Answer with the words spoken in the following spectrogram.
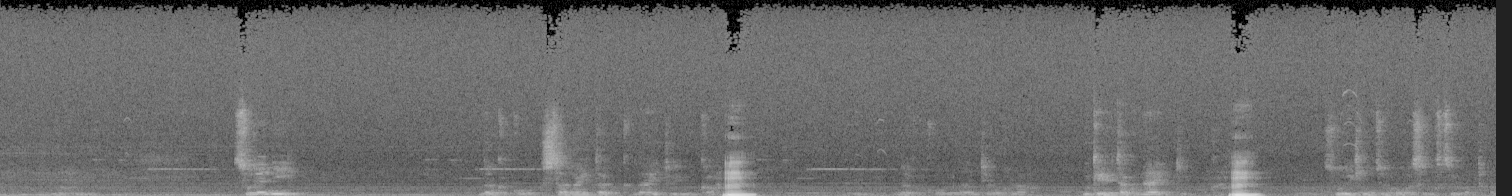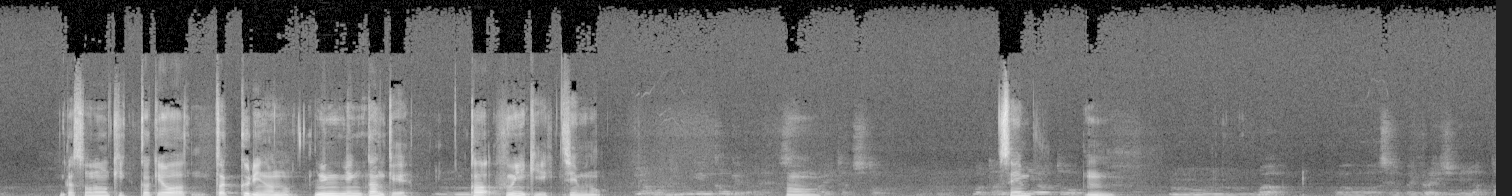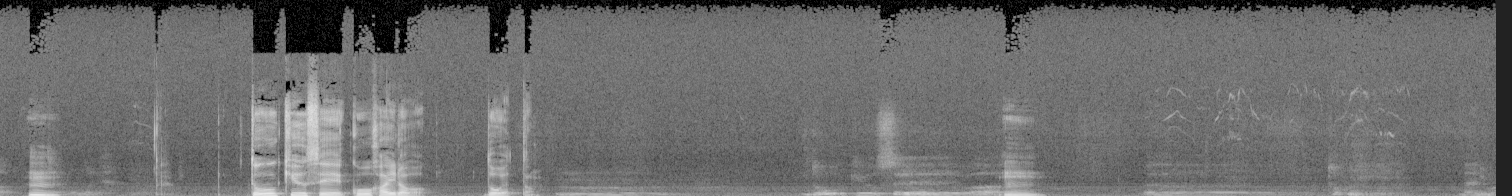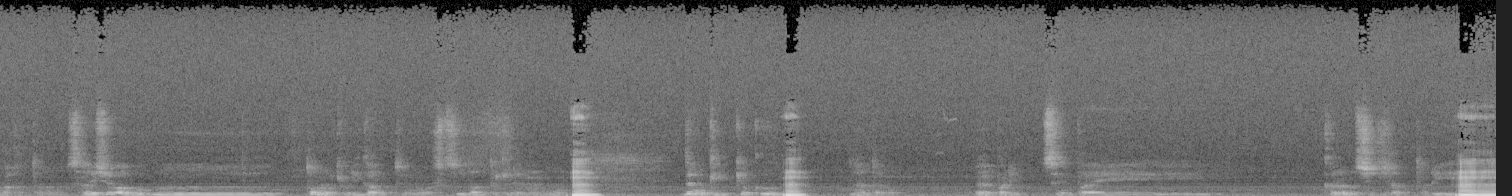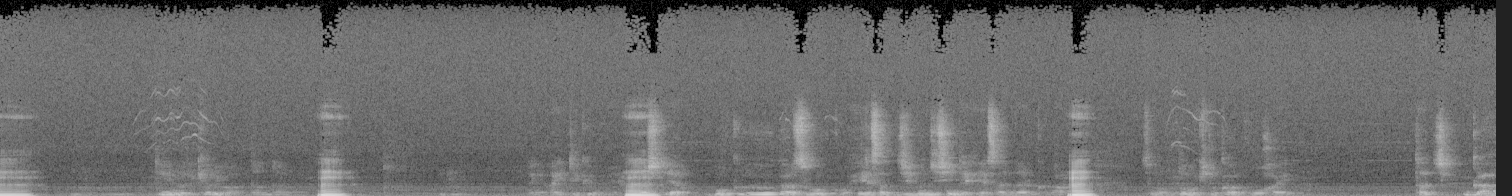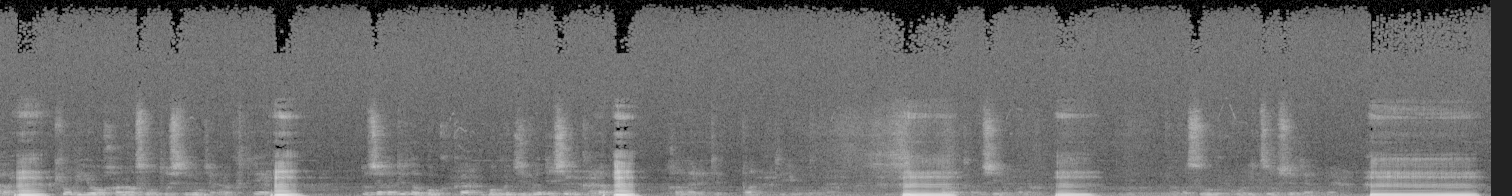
それになんかこう従いたくうん。うんなんかこうなんていうのかな受け入れたくないというか、うん。うんそういう気持ちの方がすごく強かったかな。がそのきっかけはざっくり何の？人間関係？うん。か雰囲気？チームの。いやもう人間関係だね、うん。先うん。うん、まあ、先輩からいじめにあった。うん。同級生後輩らはどうやったんうん、同級生は、うん。特に何もなかったかな。最初は僕との距離感っていうのは普通だったけれども、うん。でも結局、うんなんだろうやっぱり先輩からの指示だったり、うんうんうんっていうので距離はだんだん、うんうんね、空いていくよね、うんましてや僕がすごくこう閉鎖身で閉鎖になるから、うん。その同期とか後輩たちがうん。距離を離そうとしてるんじゃなくて、うん。どちらかというと僕か僕自分自身からうん。離れてったっていう方が、うん。楽しいのかな、うん。うん、なんかすごく孤立をしてたよね。うん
